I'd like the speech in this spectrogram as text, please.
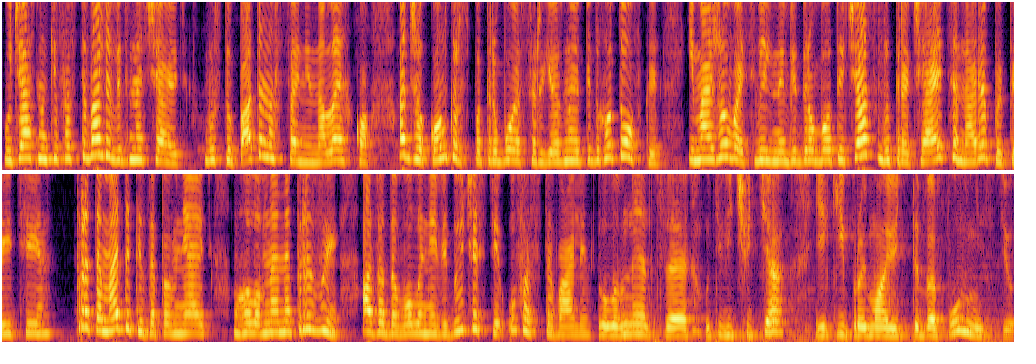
Учасники фестивалю відзначають, виступати на сцені нелегко, адже конкурс потребує серйозної підготовки, і майже увесь вільний від роботи час витрачається на репетиції. Проте медики запевняють, головне не призи, а задоволення від участі у фестивалі. Головне це оці відчуття, які проймають тебе повністю,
